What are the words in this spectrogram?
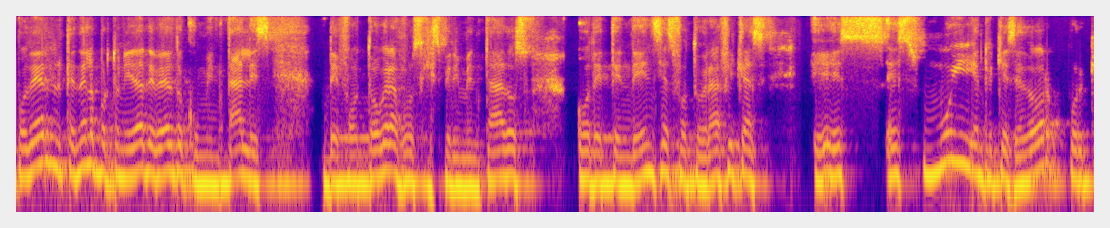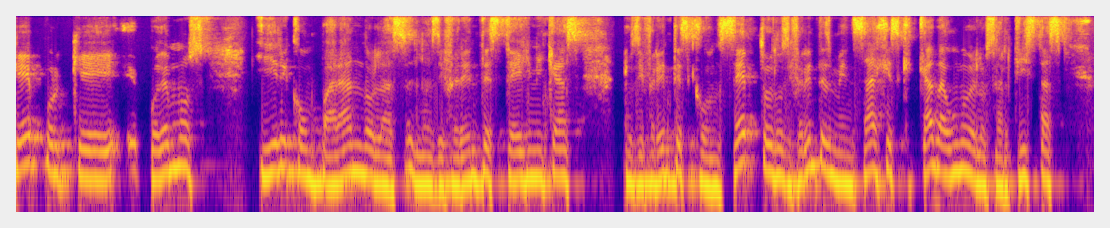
poder tener la oportunidad de ver documentales de fotógrafos experimentados o de tendencias fotográficas es, es muy enriquecedor. ¿Por qué? Porque podemos ir comparando las, las diferentes técnicas, los diferentes conceptos, los diferentes mensajes que cada uno de los artistas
